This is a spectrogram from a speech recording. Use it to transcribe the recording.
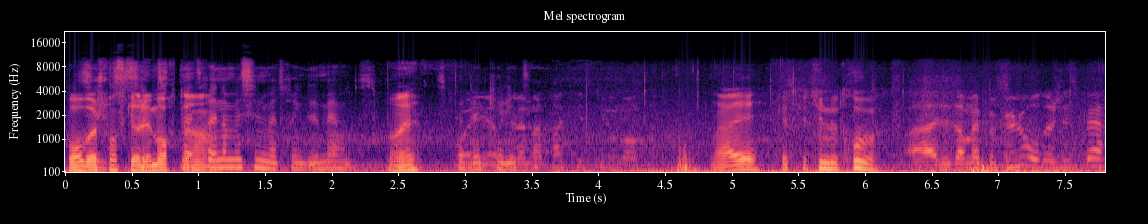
Bon, bah, je pense qu'elle est morte. Hein. Non, mais c'est une matraque de merde. C'est pas, Ouais. c'est pas de la qualité. Allez, qu'est-ce que tu nous trouves Ah, des armes un peu plus lourdes, j'espère.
